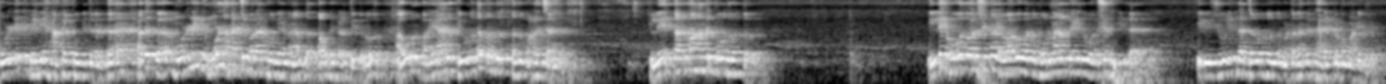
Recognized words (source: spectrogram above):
ಮುಳ್ಳಿನ ಬೆಲೆ ಹಾಕಕ್ ಹೋಗಿದ್ರಂತ ಅದಕ್ಕೆ ಮುಳ್ಳಿಗೆ ಮುಳ್ಳು ಹಚ್ಚಿ ಬರಕ್ ಹೋಗ್ಯಾನ ಅಂತ ಅವ್ರು ಹೇಳ್ತಿದ್ರು. ಅವ್ರು ಭಯಾಗ ಕೇಳೋದ ಒಂದು, ಅದು ಬಹಳ ಚಂದ. ಲೇ ತಮ್ಮ ಅಂದ್ರೆ ಹೋದ ಹೊತ್ತು ಇಲ್ಲೇ ಹೋದ ವರ್ಷನ ಯಾವಾಗೂ ಒಂದು ಮೂರ್ನಾಲ್ಕೈದು ವರ್ಷದ ಹಿಂದೆ ಇಲ್ಲಿ ಶಿವಲಿಂಗ ಅಜ್ಜವ್ರದ್ದು ಒಂದು ಮಠದಾಗ ಕಾರ್ಯಕ್ರಮ ಮಾಡಿದ್ರು.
